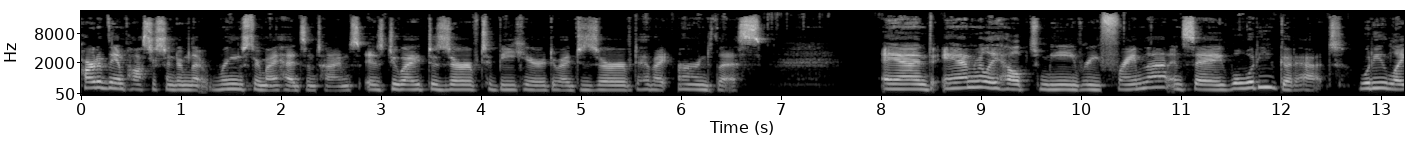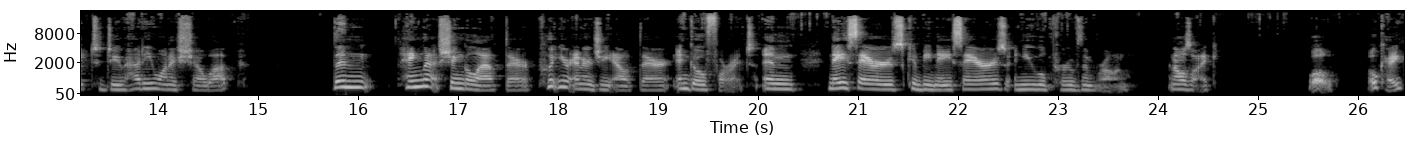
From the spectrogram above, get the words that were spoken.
part of the imposter syndrome that rings through my head sometimes is do I deserve to be here? Do I deserve to have I earned this? And Anne really helped me reframe that and say, well, what are you good at? What do you like to do? How do you want to show up? Then hang that shingle out there, put your energy out there, and go for it. And naysayers can be naysayers, and you will prove them wrong. And I was like, whoa, okay,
